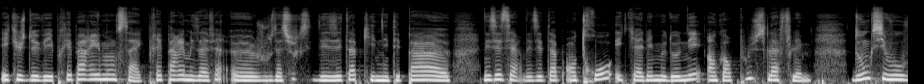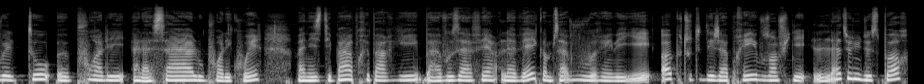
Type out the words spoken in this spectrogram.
et que je devais préparer mon sac, préparer mes affaires, euh, je vous assure que c'est des étapes qui n'étaient pas nécessaires, des étapes en trop et qui allaient me donner encore plus la flemme. Donc si vous ouvrez le tôt pour aller à la salle ou pour aller courir, bah, n'hésitez pas à préparer bah, vos affaires la veille, comme ça vous vous réveillez, hop, tout est déjà prêt, vous enfilez la tenue de sport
